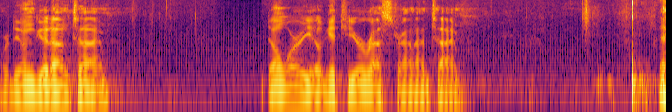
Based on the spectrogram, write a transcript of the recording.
We're doing good on time. Don't worry, you'll get to your restaurant on time.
